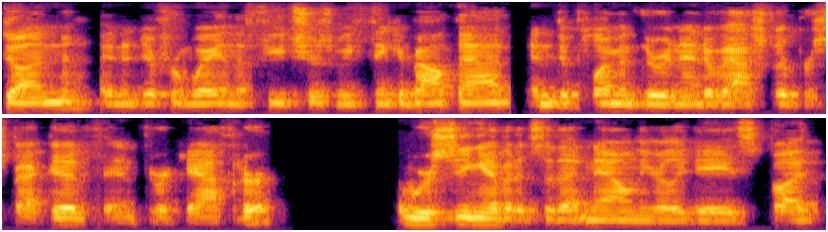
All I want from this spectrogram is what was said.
done in a different way in the future as we think about that and deployment through an endovascular perspective and through a catheter. We're seeing evidence of that now in the early days, but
